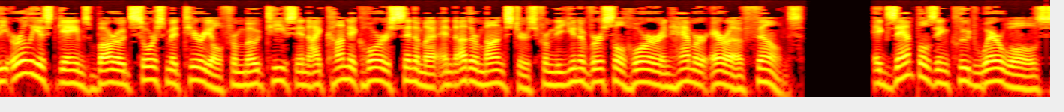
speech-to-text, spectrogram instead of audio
The earliest games borrowed source material from motifs in iconic horror cinema and other monsters from the Universal Horror and Hammer era of films. Examples include werewolves,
